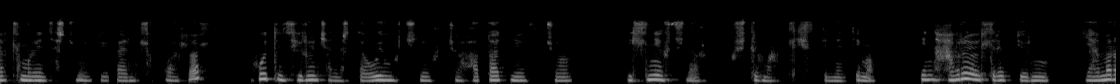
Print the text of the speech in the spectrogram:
явдал мөрийн зарчмуудыг баримтлахгүй болвол хүүтэн сэрүүн чанартай үе мөчний өвчин, ходоодны өвчин, илний өвчнөр хүчлэг магадлал ихтэй юм тийм үү. Энэ хаврын уйлраад ер нь ямар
